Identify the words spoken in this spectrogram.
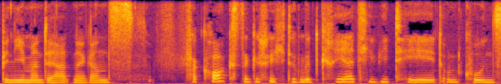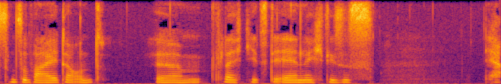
bin jemand, der hat eine ganz verkorkste Geschichte mit Kreativität und Kunst und so weiter. Und ähm, vielleicht geht es dir ähnlich, dieses ja,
